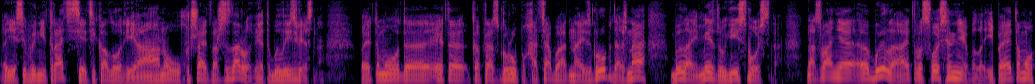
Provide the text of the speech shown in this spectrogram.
если вы не тратите эти калории, а оно ухудшает ваше здоровье, это было известно. Поэтому да, это как раз группа, хотя бы одна из групп должна была иметь другие свойства. Название э, было, а этого свойства не было. И поэтому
